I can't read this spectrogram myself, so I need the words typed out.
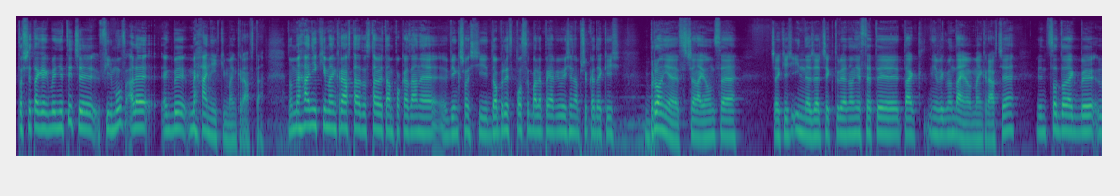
to się tak jakby nie tyczy filmów, ale jakby mechaniki Minecrafta. No mechaniki Minecrafta zostały tam pokazane w większości dobry sposób, ale pojawiły się na przykład jakieś bronie strzelające, czy jakieś inne rzeczy, które no niestety tak nie wyglądają w Minecrafcie. Więc co do jakby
